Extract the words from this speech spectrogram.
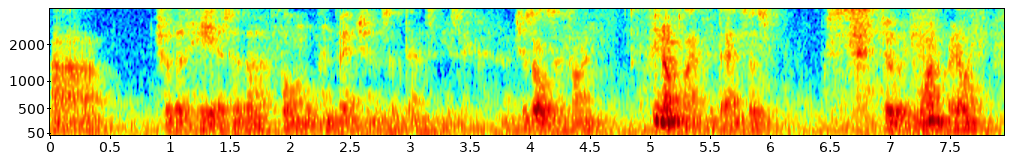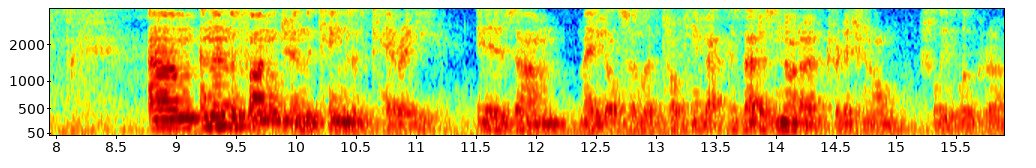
uh, should adhere to the formal conventions of dance music, which is also fine. If you're not playing for dancers, just do what you want, really. Um, and then the final tune, The Kings of Kerry, is um, maybe also worth talking about because that is not a traditional Sliabh Luachra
